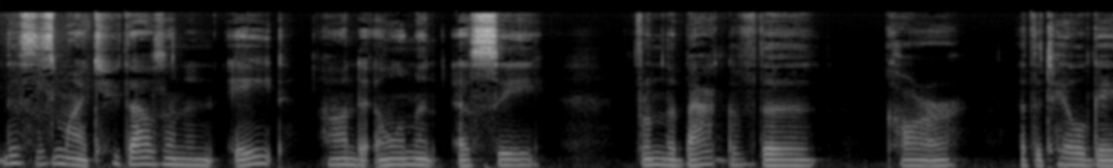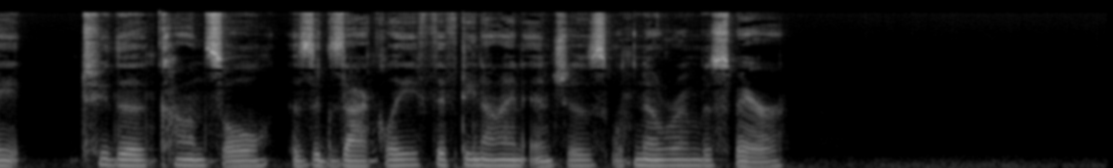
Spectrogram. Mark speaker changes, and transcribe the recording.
Speaker 1: This is my 2008 Honda Element SC. From the back of the car at the tailgate to the console is exactly 59 inches with no room to spare.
